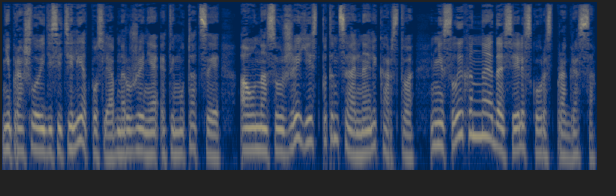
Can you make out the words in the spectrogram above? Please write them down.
Не прошло и 10 лет после обнаружения этой мутации, а у нас уже есть потенциальное лекарство, неслыханная доселе скорость прогресса.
